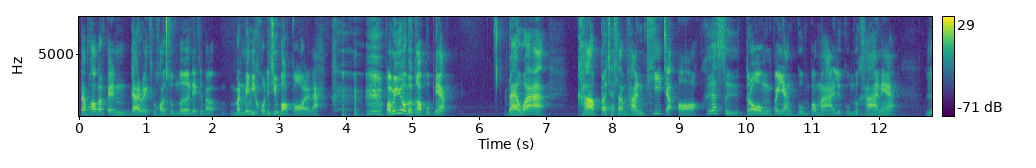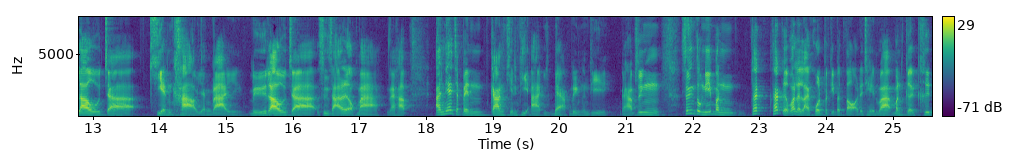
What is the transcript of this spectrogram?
แต่พอมันเป็น direct to consumer เนี่ยคือแบบมันไม่มีคนที่ชื่อบกเลยนะ พอไม่มีบกปุ๊บเนี่ยแปลว่าข่าวประชาสัมพันธ์ที่จะออกเพื่อสื่อตรงไปยังกลุ่มเป้าหมาย หรือกลุ่มลูกค้าเนี่ย เราจะเขียนข่าวอย่างไร หรือเราจะสื่อสารอะไรออกมานะครับอันนี้จะเป็นการเขียน PR อีกแบบหนึ่งทันทีนะครับซึ่งซึ่งตรงนี้มันถ้าถ้าเกิดว่าหลาย ๆ คนปฏิบัติต่อจะเห็นว่ามันเกิดขึ้น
